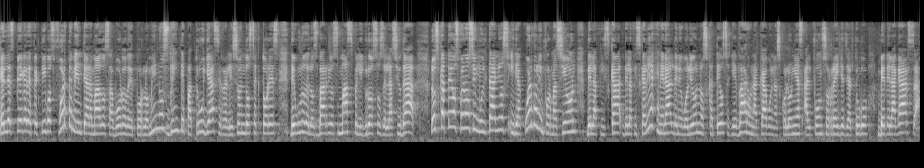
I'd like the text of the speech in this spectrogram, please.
El despliegue de efectivos fuertemente armados a bordo de por lo menos 20 patrullas se realizó en dos sectores de uno de los barrios más peligrosos de la ciudad. Los cateos fueron simultáneos y de acuerdo a la información de la, fisca de la Fiscalía General de Nuevo León, los cateos se llevaron a cabo en las colonias Alfonso Reyes y Arturo B. de la Garza.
